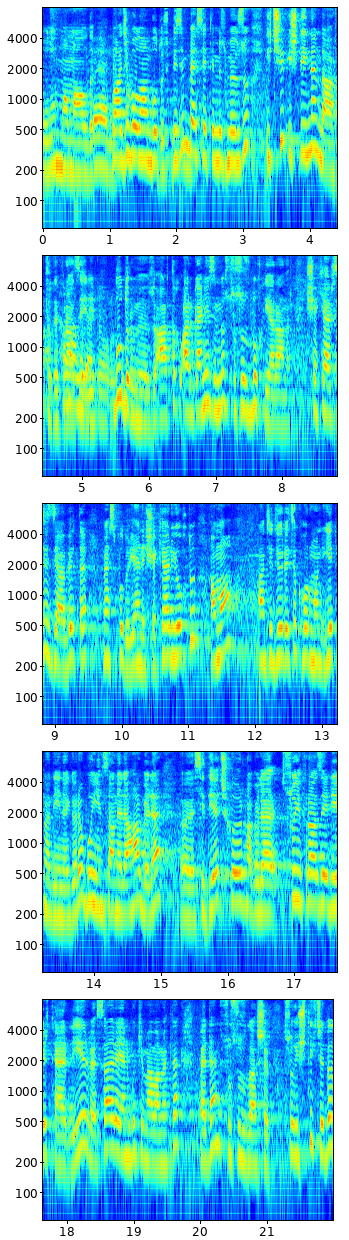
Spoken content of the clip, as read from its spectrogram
olunmamalıdır? Bəli. Vacib olan budur. Bizim bəhs etdiyimiz mövzu içir, içdiyindən də artıq ifraz Tamamilə edir. doğrudur. Budur mövzu. Artıq orqanizmdə susuzluq yaranır. Şəkərsiz diabet də məhz budur. Yəni şəkər yoxdur, amma antidiuretik hormon yetmədiyinə görə bu insan elə ha belə e, sidiyə çıxır, ha belə su ifraz eləyir, tərləyir və s. Yəni bu kimi əlamətlər bədən susuzlaşır. Su içdikcə də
